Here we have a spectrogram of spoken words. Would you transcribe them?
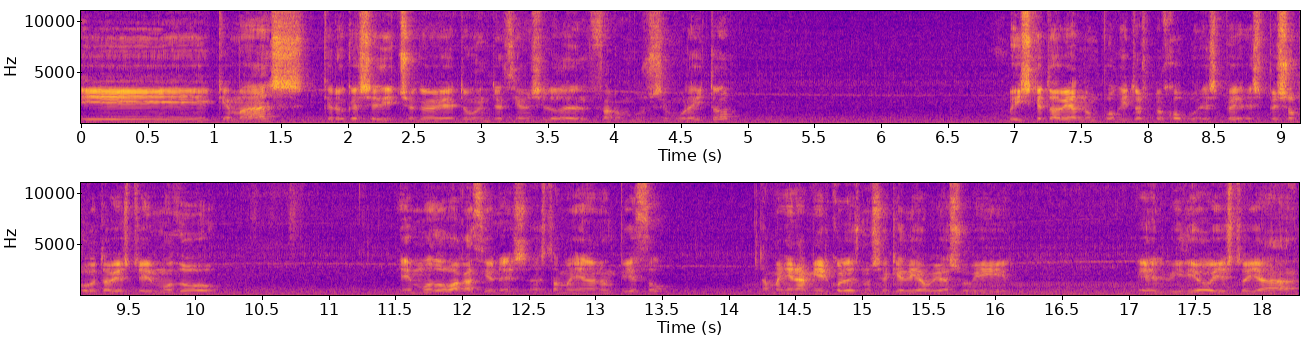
Y... ¿qué más? Creo que os he dicho que tengo intención, sí, lo del Farmbus Simulator. Veis que todavía ando un poquito espejo, espeso porque todavía estoy en modo... En modo vacaciones, hasta mañana no empiezo. Hasta mañana miércoles, no sé qué día voy a subir el vídeo y estoy a,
